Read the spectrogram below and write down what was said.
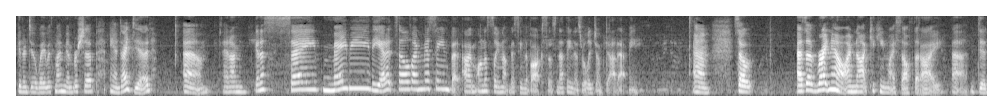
going to do away with my membership and I did um, and I'm gonna say maybe the edit cells I'm missing but I'm honestly not missing the boxes nothing has really jumped out at me um, so as of right now I'm not kicking myself that I uh, did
